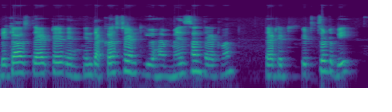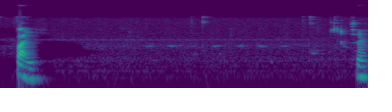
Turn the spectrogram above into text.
Because that uh, in the constraint you have mentioned that one that it, it should be 5 so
